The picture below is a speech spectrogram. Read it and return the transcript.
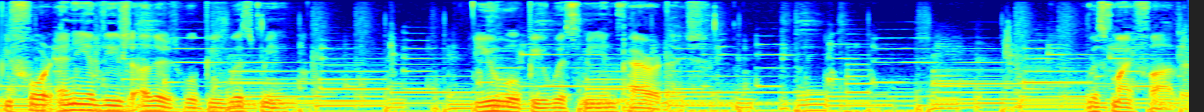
before any of these others will be with me, you will be with me in paradise with my Father.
